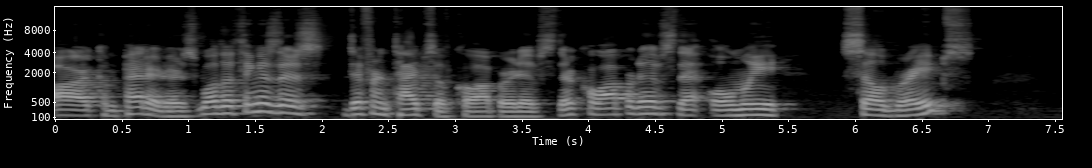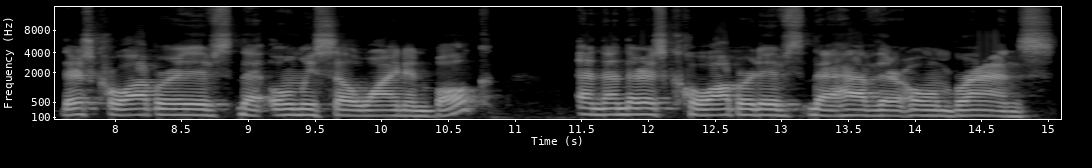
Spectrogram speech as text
are competitors. Well, the thing is, there's different types of cooperatives. There are cooperatives that only sell grapes. There's cooperatives that only sell wine in bulk and then there's cooperatives that have their own brands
